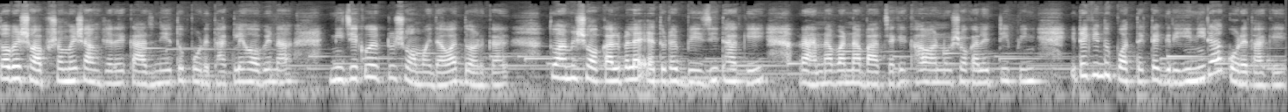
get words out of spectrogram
তবে সব সময় সংসারের কাজ নিয়ে তো পড়ে থাকলে হবে না, নিজেকেও একটু সময় দেওয়ার দরকার। তো আমি সকালবেলা এতটা বিজি থাকি, রান্নাবান্না, বাচ্চাকে খাওয়ানো, সকালের টিফিন, এটা কিন্তু প্রত্যেকটা গৃহিণীরা করে থাকে।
